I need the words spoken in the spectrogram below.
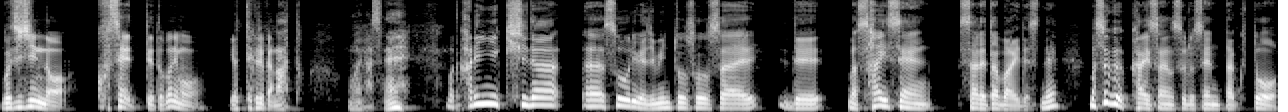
ご自身の個性っていうところにも寄ってくるかなと思いますね。まあ、仮に岸田総理が自民党総裁で、まあ、再選された場合ですね、まあ、すぐ解散する選択と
